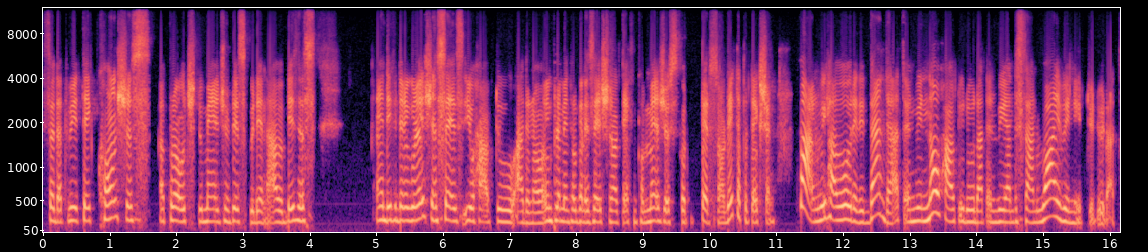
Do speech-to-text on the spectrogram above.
so that we take conscious approach to managing risk within our business. And if the regulation says you have to, I don't know, implement organizational technical measures for personal data protection, fine, we have already done that and we know how to do that and we understand why we need to do that.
